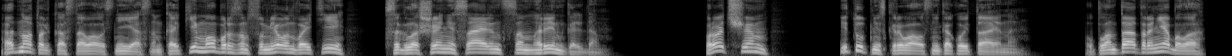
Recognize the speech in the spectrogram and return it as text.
Одно только оставалось неясным. Каким образом сумел он войти в соглашение с Айренсом Рингольдом? Впрочем, и тут не скрывалось никакой тайны. У плантатора не было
